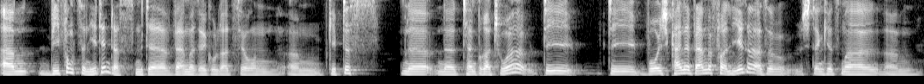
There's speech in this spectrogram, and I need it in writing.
Ähm, wie funktioniert denn das mit der Wärmeregulation? Ähm, gibt es eine, eine Temperatur, die, die, wo ich keine Wärme verliere? Also ich denke jetzt mal ähm,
